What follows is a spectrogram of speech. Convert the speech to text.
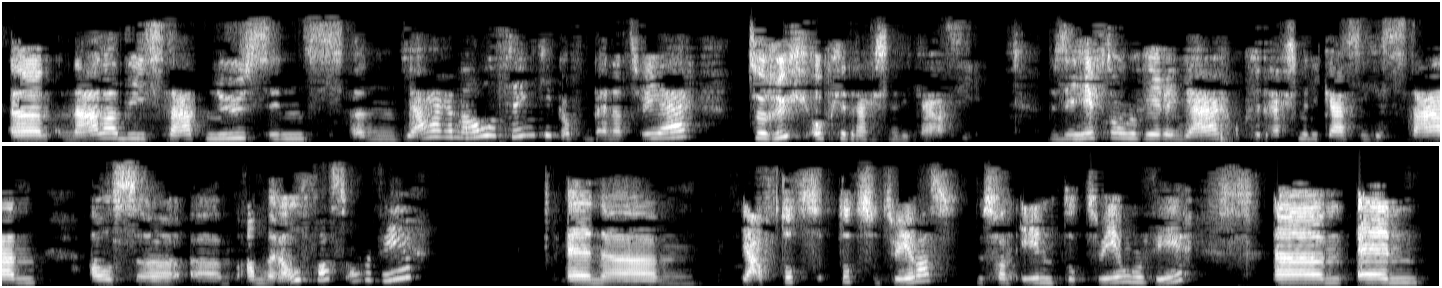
Um, Nala die staat nu sinds een jaar en een half, denk ik, of bijna twee jaar, terug op gedragsmedicatie. Dus die heeft ongeveer een jaar op gedragsmedicatie gestaan als um, anderhalf was ongeveer. En ja, of tot, tot ze twee was. Dus van één tot twee ongeveer. Um, en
